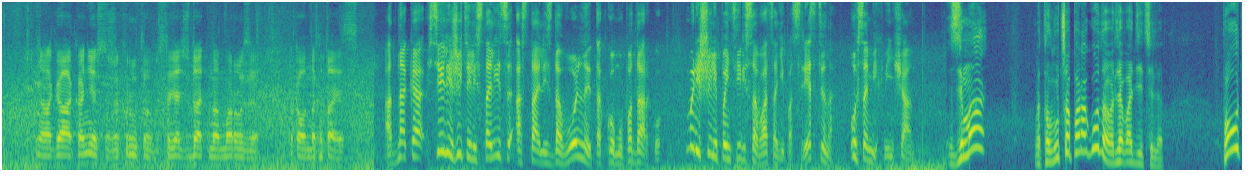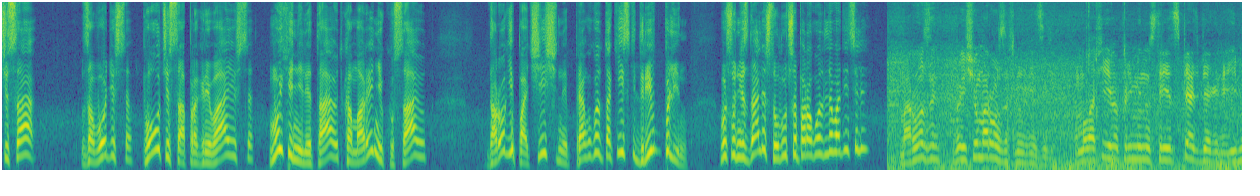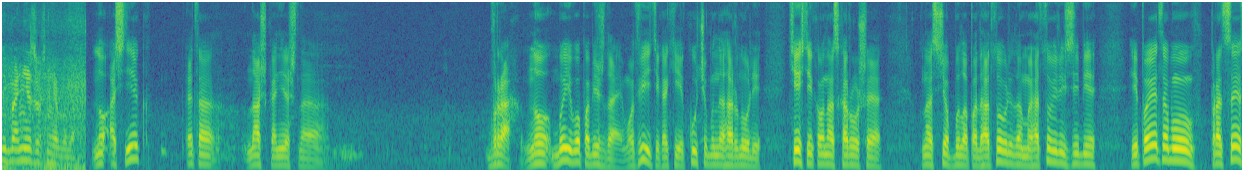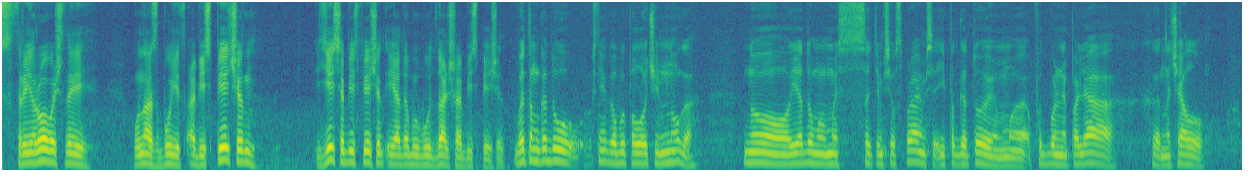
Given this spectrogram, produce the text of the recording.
Ага, конечно же, круто стоять ждать на морозе, пока он накатается. Однако все ли жители столицы остались довольны такому подарку? Мы решили поинтересоваться непосредственно у самих минчан. Зима – это лучшая пора года для водителя. Полчаса заводишься, полчаса прогреваешься, мухи не летают, комары не кусают, дороги почищены. Прям какой-то токийский дрифт, блин. Вы что, не знали, что лучшая пора года для водителей? Морозы? Вы еще морозов не видели. У Малафеева при минус 35 бегали, и манежев не было. Ну, а снег – это наш, конечно, враг, но мы его побеждаем. Вот видите, какие кучи мы нагорнули. Техника у нас хорошая, у нас все было подготовлено, мы готовились к зиме. И поэтому процесс тренировочный у нас будет обеспечен, здесь обеспечен, и я думаю, будет дальше обеспечен. В этом году снега выпало очень много, но я думаю, мы с этим все справимся и подготовим э, футбольные поля к началу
